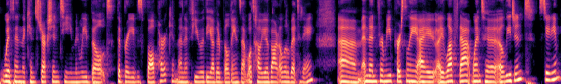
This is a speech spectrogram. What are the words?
within the construction team. And we built the Braves ballpark and then a few of the other buildings that we'll tell you about a little bit today. Um, and then for me personally, I, I left that, went to Allegiant Stadium.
